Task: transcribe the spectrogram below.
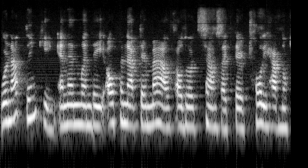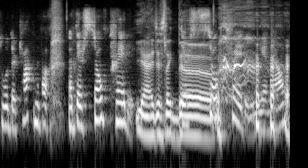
we're not thinking. And then when they open up their mouth, although it sounds like they totally have no clue what they're talking about, but they're so pretty. yeah, just like the They're so pretty, you know.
